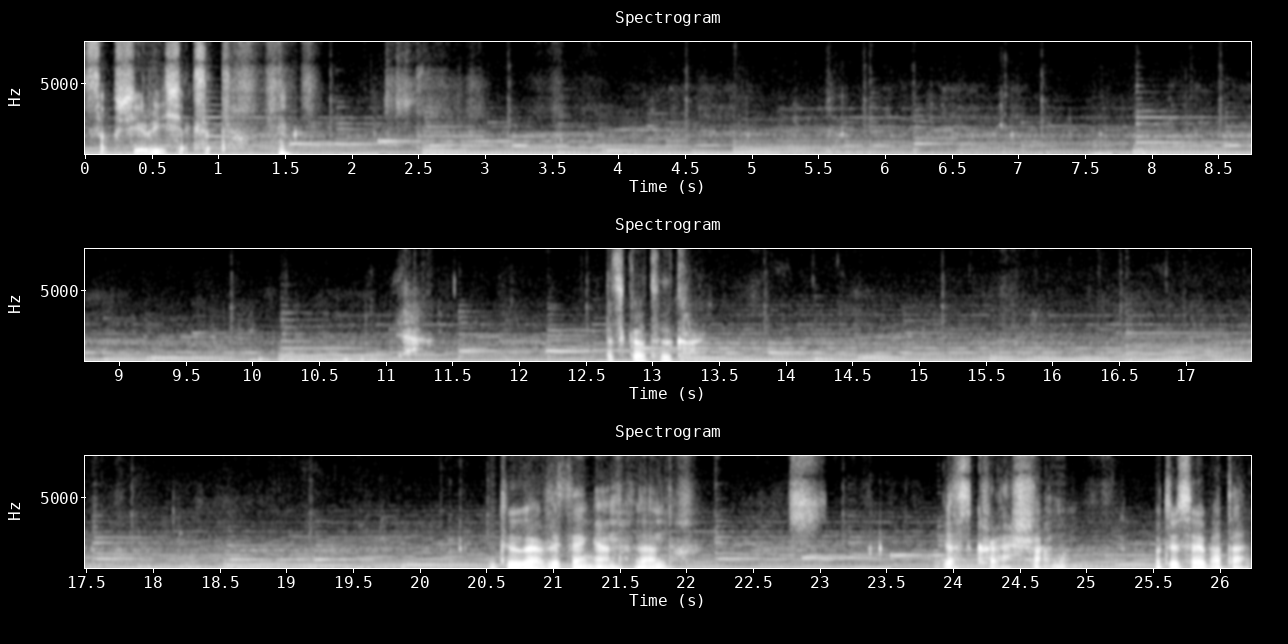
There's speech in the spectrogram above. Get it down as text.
So she rechecks it. yeah. Let's go to the car. Do everything and then just crash. What do you say about that?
